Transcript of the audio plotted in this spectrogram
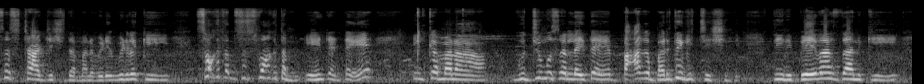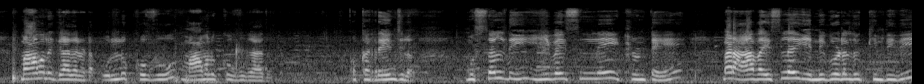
సో స్టార్ట్ చేసేద్దాం మన వీడియో. వీడియోకి స్వాగతం సుస్వాగతం. ఏంటంటే ఇంకా మన గుజ్జు ముసళ్ళు అయితే బాగా బరితెగిచ్చేసింది దీని బేవాస్ దానికి మామూలు కాదనమాట. ఒళ్ళు కొవ్వు మామూలు కొవ్వు కాదు. ఒక రేంజ్లో. ముసల్ది ఈ వయసులోనే ఇట్లుంటే మరి ఆ వయసులో ఎన్ని గోడలు దుక్కింది ఇది?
